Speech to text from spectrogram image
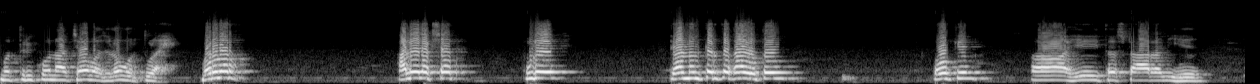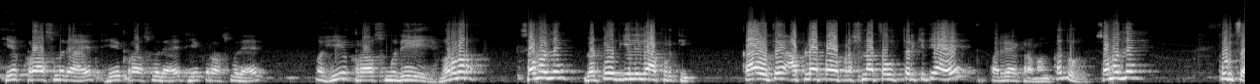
मग त्रिकोणाच्या बाजूला वर्तुळ आहे. बरोबर? आले लक्षात? पुढे? त्यानंतरचं काय होतं? ओके. हे इथं स्टार आणि हे हे क्रॉसमध्ये आहेत हे क्रॉसमध्ये आहेत हे क्रॉसमध्ये आहेत. हे क्रॉसमध्ये बरोबर? समजले? घटवत गेलेली आकृती. काय होते? आपल्या प्रश्नाचं उत्तर किती आहे? पर्याय क्रमांक दोन. समजले? पुढचं.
